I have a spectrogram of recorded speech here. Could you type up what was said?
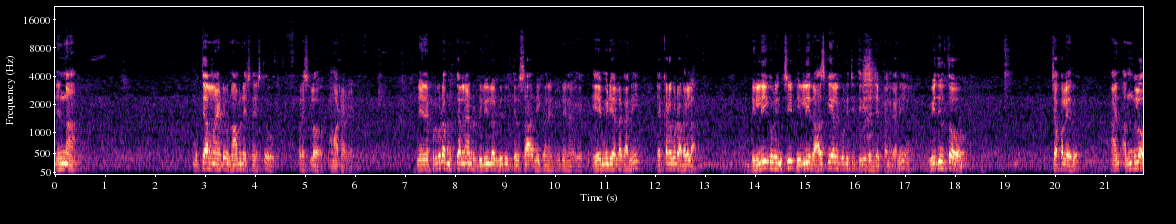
నిన్న ముత్యాల నాయుడు నామినేషన్ వేస్తూ ప్రెస్లో మాట్లాడాడు. నేను ఎప్పుడు కూడా ముత్యాల నాయుడు ఢిల్లీలో వీధులు తెలుసా నీకు అనేటివి నేను ఏ మీడియాలో కానీ ఎక్కడ కూడా అడగల. ఢిల్లీ గురించి ఢిల్లీ రాజకీయాల గురించి తెలియదని చెప్పాను కానీ వీధులతో చెప్పలేదు. అందులో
